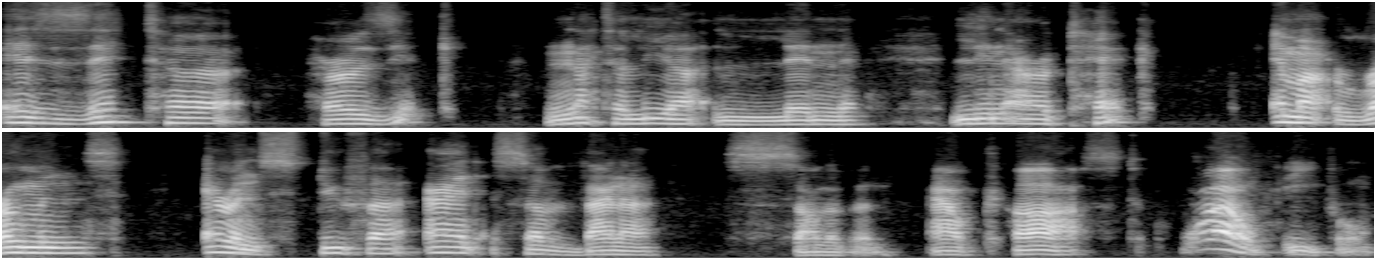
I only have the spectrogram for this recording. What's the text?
Ezeta Herzik, Natalia Lin, Linartek, Emma Romans, Erin Stufer, and Savannah Sullivan. Our cast. Wow, people.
